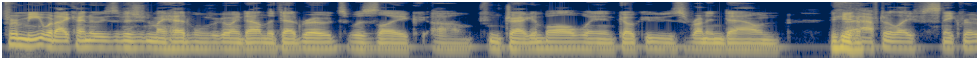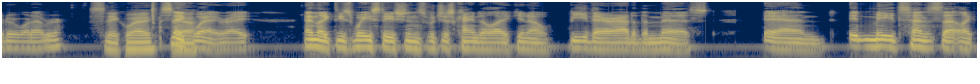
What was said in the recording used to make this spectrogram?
for me, what I kind of always envisioned in my head when we were going down the dead roads was like um, from Dragon Ball when Goku's running down the afterlife Snake Road or whatever. Snake Way. Snake Yeah. Way, right? And like these way stations would just kind of like, you know, be there out of the mist. And it made sense that like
